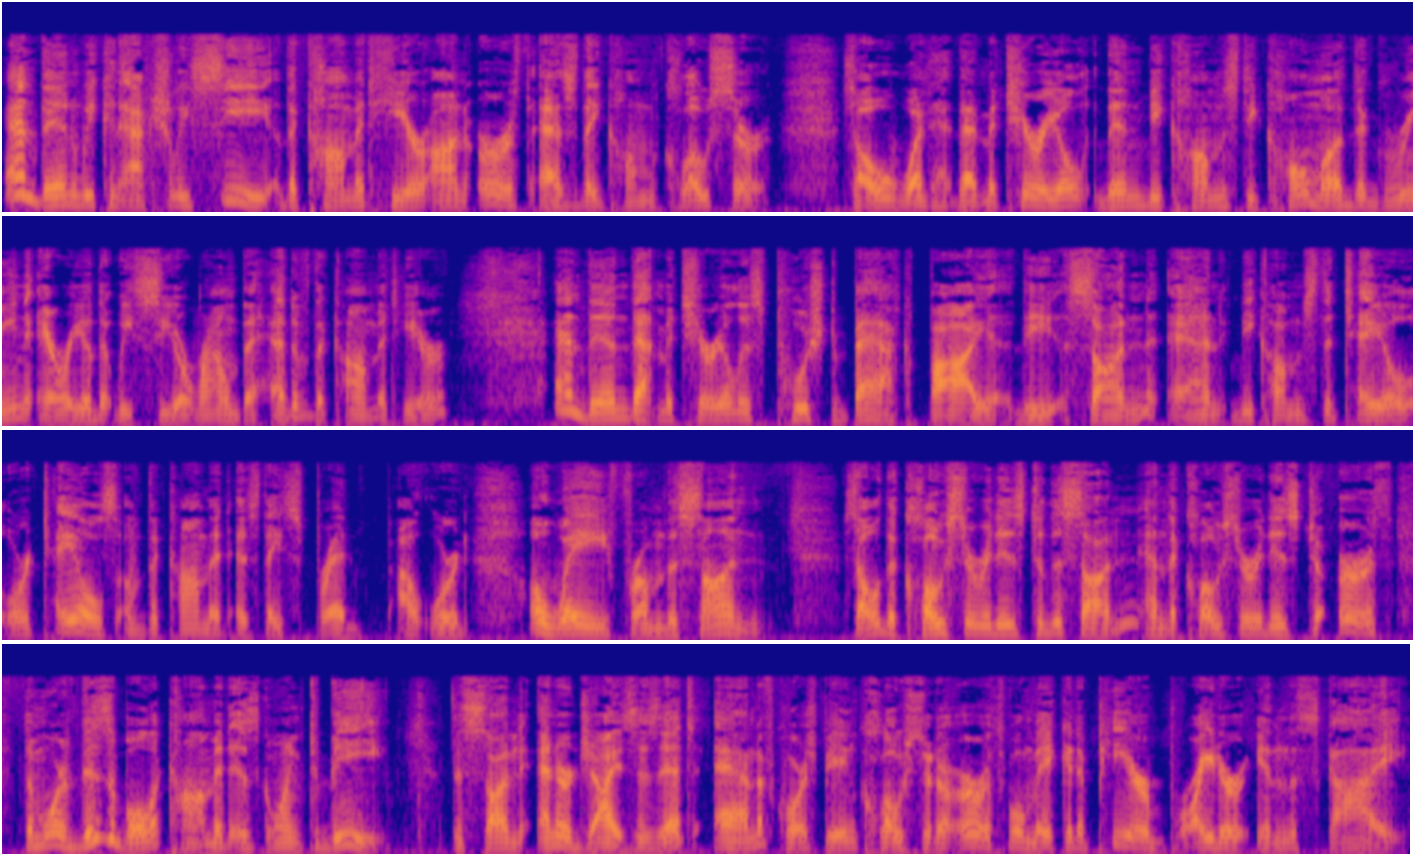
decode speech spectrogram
And then we can actually see the comet here on Earth as they come closer. So what that material then becomes the coma, the green area that we see around the head of the comet here. And then that material is pushed back by the sun and becomes the tail or tails of the comet as they spread outward away from the sun. So the closer it is to the sun and the closer it is to Earth, the more visible a comet is going to be. The sun energizes it. And of course, being closer to Earth will make it appear brighter in the sky.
